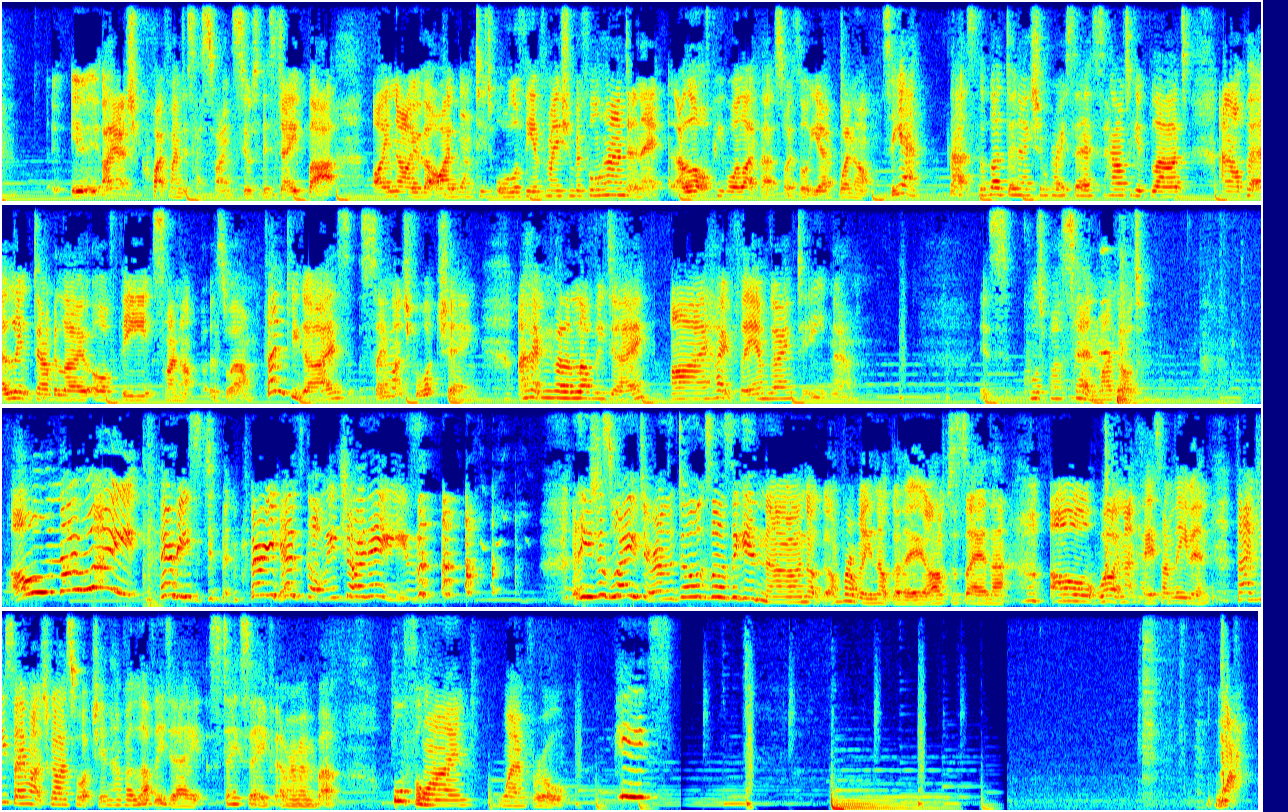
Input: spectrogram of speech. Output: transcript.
it, I actually quite find it satisfying still to this day, but I know that I wanted all of the information beforehand and it, a lot of people are like that, so I thought, yeah, why not? So yeah, that's the blood donation process, how to give blood, and I'll put a link down below of the sign up as well. Thank you guys so much for watching. I hope you've had a lovely day. I hopefully am going to eat now. It's quarter past ten, my god. Oh no way! Perry's, Perry has got me Chinese! and he's just waved it around the door so I was thinking, no, I'm not, I'm probably not gonna after saying that. Oh, well in that case, I'm leaving. Thank you so much guys for watching. Have a lovely day, stay safe, and remember, all for wine, wine for all. Peace! Mwah!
